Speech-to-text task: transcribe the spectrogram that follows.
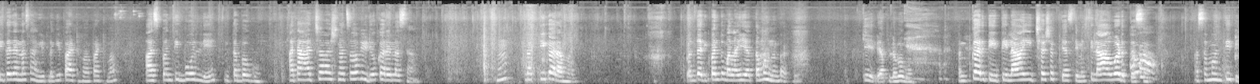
तिथं त्यांना सांगितलं की पाठवा पाठवा. आज पण ती बोलली आता बघू. आता आजच्या भाषणाचं व्हिडिओ करायला सांग हं? नक्की करा मग. पण तरी पण तुम्हाला ही आता म्हणून दाखव केले आपलं बघू पण करते तिला इच्छाशक्ती असते म्हणजे तिला आवडतं असं. असं म्हणते ती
